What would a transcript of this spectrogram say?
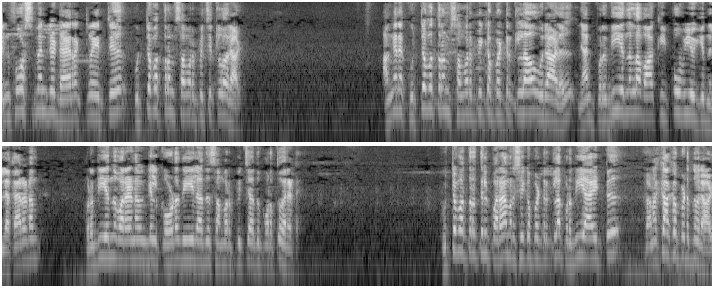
എൻഫോഴ്സ്മെന്റ് ഡയറക്ടറേറ്റ് കുറ്റപത്രം സമർപ്പിച്ചിട്ടുള്ള ഒരാൾ. അങ്ങനെ കുറ്റപത്രം സമർപ്പിക്കപ്പെട്ടിട്ടുള്ള ഒരാൾ ഞാൻ പ്രതി എന്നുള്ള വാക്ക് ഇപ്പോൾ ഉപയോഗിക്കുന്നില്ല. കാരണം പ്രതി എന്ന് പറയണമെങ്കിൽ കോടതിയിൽ അത് സമർപ്പിച്ച് അത് പുറത്തു വരട്ടെ. കുറ്റപത്രത്തിൽ പരാമർശിക്കപ്പെട്ടിട്ടുള്ള പ്രതിയായിട്ട് കണക്കാക്കപ്പെടുന്ന ഒരാൾ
